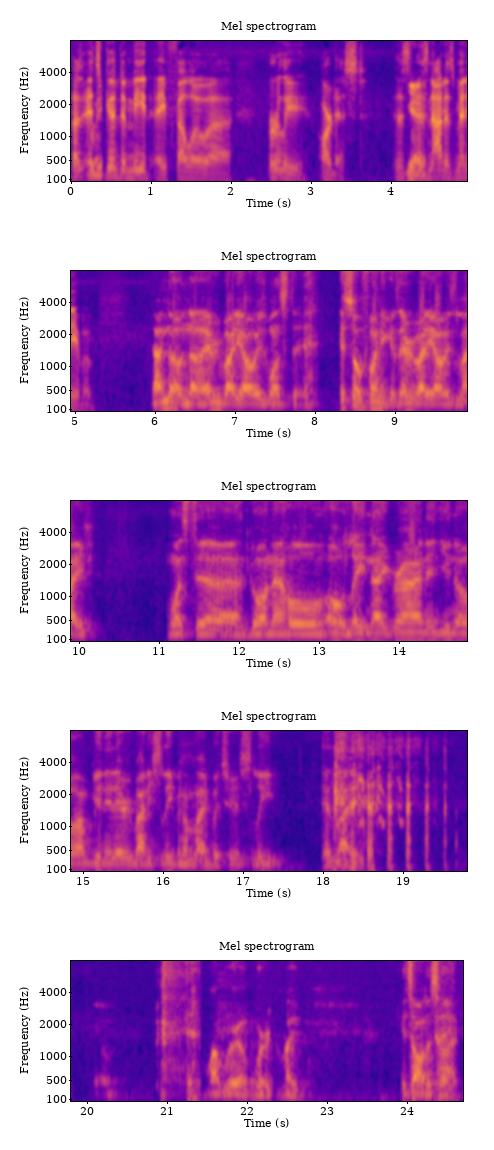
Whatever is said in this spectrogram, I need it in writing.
it's good to meet a fellow uh, early artist. There's, Yeah. there's not as many of them. I know no everybody always wants to. It's so funny because everybody always like wants to uh, go on that whole oh late night grind and you know I'm getting it everybody sleeping. I'm like, but you're asleep and like while we're at work, like it's all the No, same.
